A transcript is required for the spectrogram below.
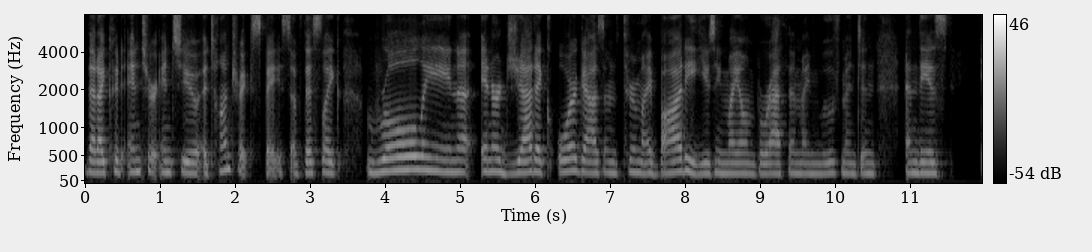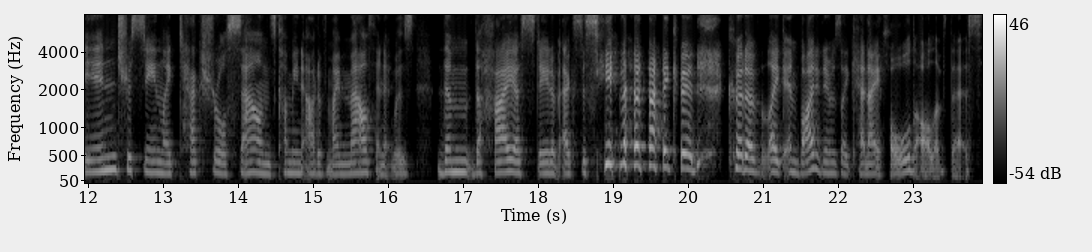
that I could enter into a tantric space of this like rolling energetic orgasm through my body using my own breath and my movement and and these interesting like textural sounds coming out of my mouth and it was the the highest state of ecstasy that I could could have like embodied. And it was like can I hold all of this?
